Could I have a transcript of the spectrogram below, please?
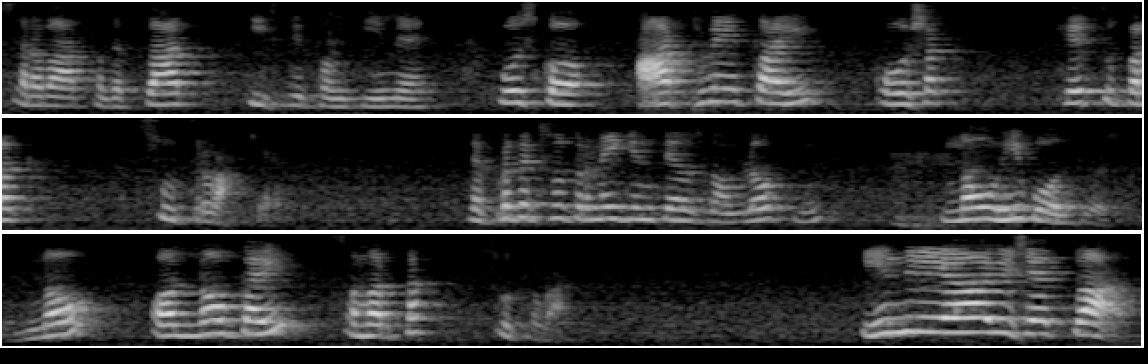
सर्वात्मक तीसरी पंक्ति में। उसको आठवें का ही पोषक हेतु परक सूत्र वाक्य है। प्रत्येक सूत्र नहीं गिनते हैं उसको हम लोग, नौ ही बोलते हैं उसको। नौ और नौ का ही समर्थक सूत्र वाक्य इंद्रिय विषयत्वा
